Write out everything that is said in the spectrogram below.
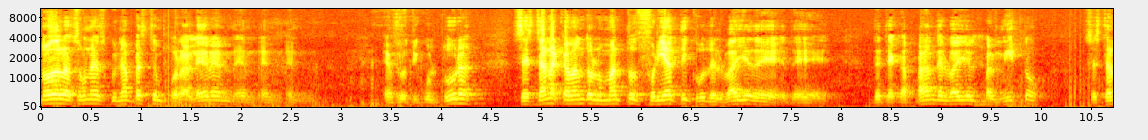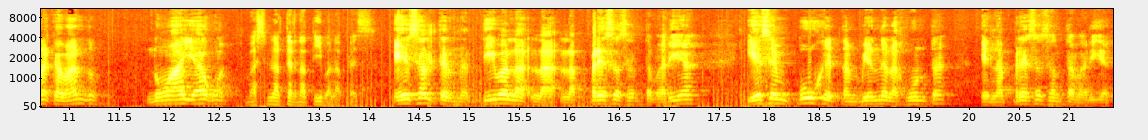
toda la zona de Escuinapa es temporalera en, en, fruticultura. Se están acabando los mantos friáticos del valle de, de, del valle del Palmito, se están acabando. No hay agua. Va a ser una alternativa la presa. Es alternativa la, la, la presa Santa María y ese empuje también de la Junta en la presa Santa María.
